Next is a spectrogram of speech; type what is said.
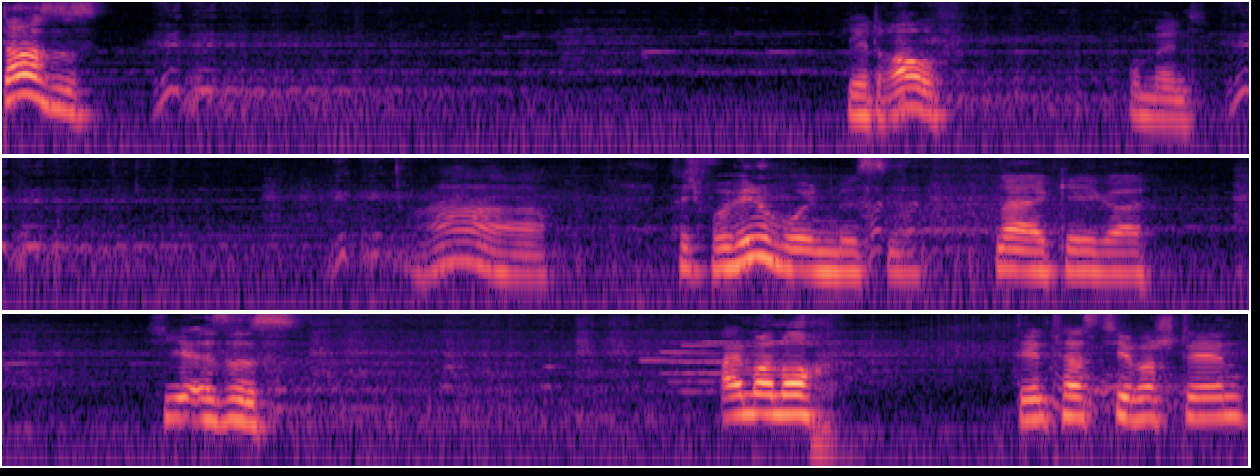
ist es. Hier drauf. Moment. Ah. Das hätte ich wohin holen müssen. Naja, okay, egal. Hier ist es. Einmal noch den Test hier überstehen.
